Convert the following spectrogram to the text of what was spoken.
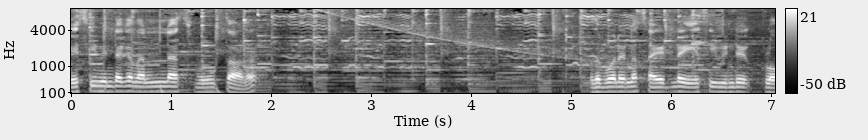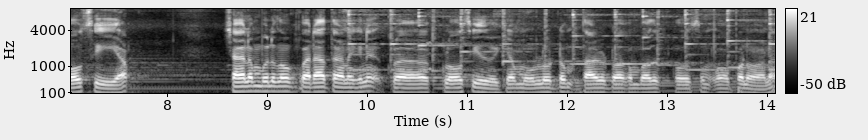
എ സി വിൻഡൊക്കെ നല്ല സ്മൂത്താണ്. അതുപോലെ തന്നെ സൈഡിലെ എ സി വിൻഡ് ക്ലോസ് ചെയ്യാം. ശകലം പോലും നമുക്ക് വരാത്താണെങ്കിൽ ക്ലോസ് ചെയ്ത് വയ്ക്കാം മുകളിലോട്ടും താഴോട്ടും ആകുമ്പോൾ അത് ക്ലോസും ഓപ്പണുമാണ്.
